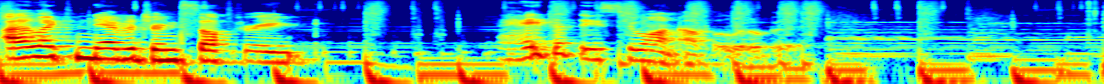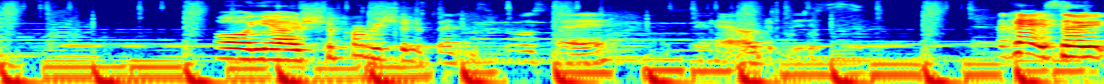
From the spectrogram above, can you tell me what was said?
I like never drink soft drink. I hate that these two aren't up a little bit. Oh yeah, I should probably should have bent this rose, hey. Okay, I'll do this. Okay, so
